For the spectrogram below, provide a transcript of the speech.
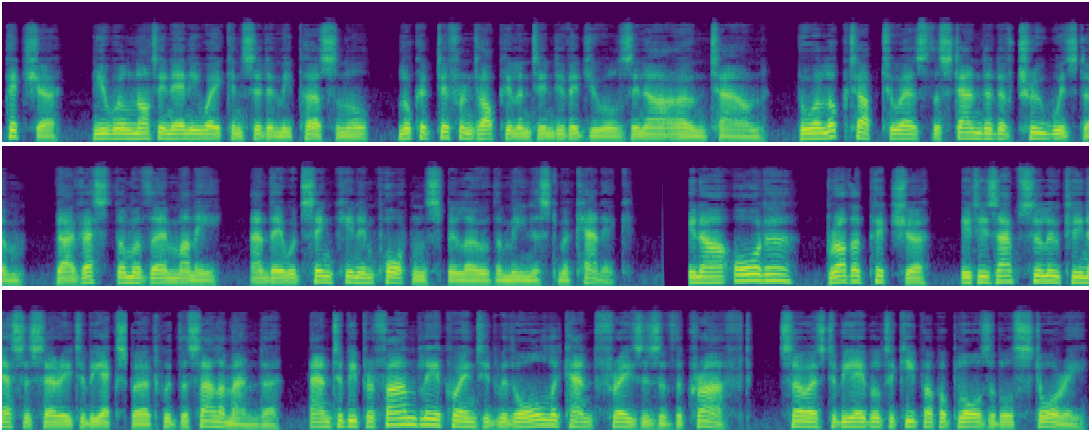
Pitcher, you will not in any way consider me personal, look at different opulent individuals in our own town, who are looked up to as the standard of true wisdom, divest them of their money, and they would sink in importance below the meanest mechanic. In our order, brother Pitcher, it is absolutely necessary to be expert with the salamander, and to be profoundly acquainted with all the cant phrases of the craft, so as to be able to keep up a plausible story,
